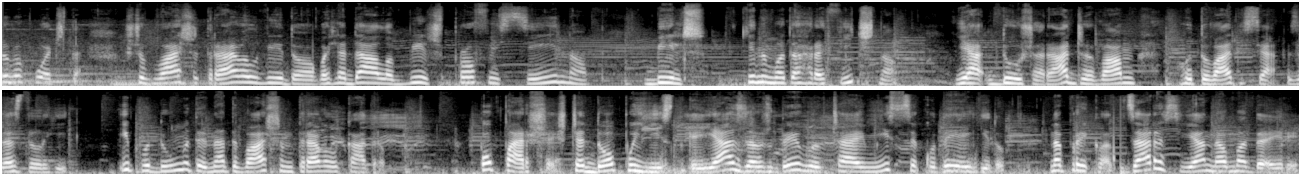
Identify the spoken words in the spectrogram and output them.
Якщо ви хочете, щоб ваше тревел відео виглядало більш професійно, більш кінематографічно, я дуже раджу вам готуватися заздалегідь і подумати над вашим тревел кадром. По-перше, ще до поїздки я завжди вивчаю місце, куди я їду. Наприклад, зараз я на Мадейрі.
